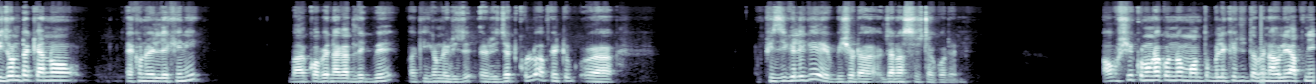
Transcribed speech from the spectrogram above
রিজনটা কেন এখনও লেখেনি, বা কবে নাগাদ লিখবে, বা কী কারণে রিজেক্ট করল, আপনি একটু ফিজিক্যালি গিয়ে বিষয়টা জানার চেষ্টা করেন। অবশ্যই কোনো না কোনো মন্তব্য লিখে দিতে হবে নাহলে আপনি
